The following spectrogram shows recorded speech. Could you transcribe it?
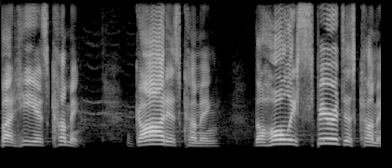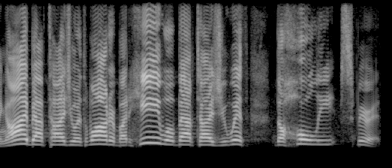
but he is coming. God is coming. The Holy Spirit is coming. I baptize you with water, but he will baptize you with the Holy Spirit.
